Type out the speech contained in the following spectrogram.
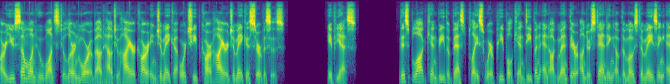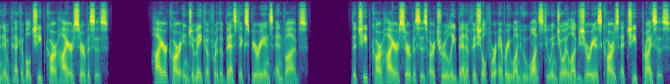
Are you someone who wants to learn more about how to hire car in Jamaica or cheap car hire Jamaica services? If yes, this blog can be the best place where people can deepen and augment their understanding of the most amazing and impeccable cheap car hire services. Hire car in Jamaica for the best experience and vibes. The cheap car hire services are truly beneficial for everyone who wants to enjoy luxurious cars at cheap prices.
